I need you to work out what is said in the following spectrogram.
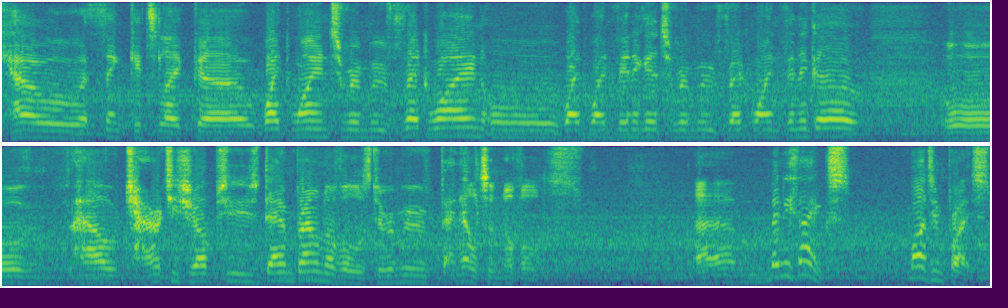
how I think it's like uh, white wine to remove red wine, or white wine vinegar to remove red wine vinegar, or how charity shops use Dan Brown novels to remove Ben Elton novels? Um, many thanks. Martin Price.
